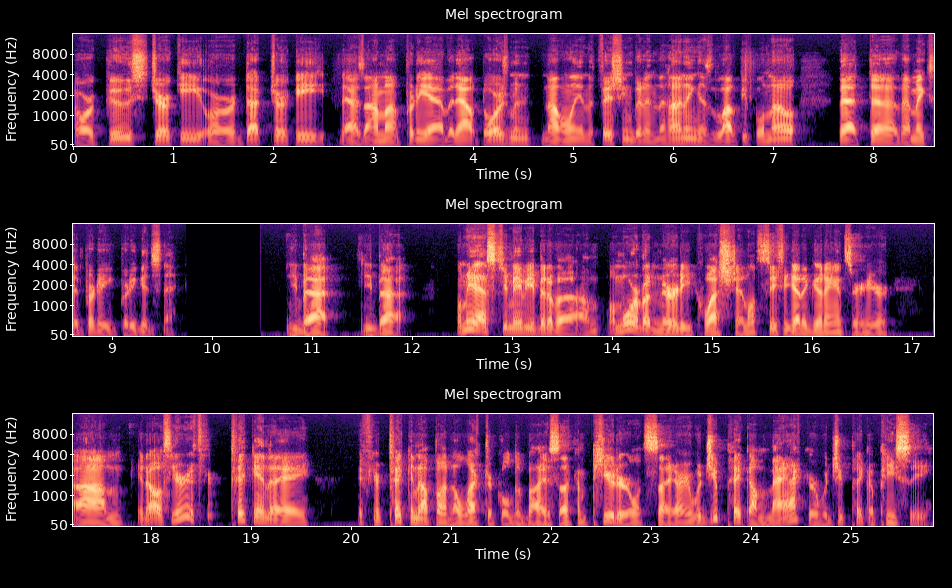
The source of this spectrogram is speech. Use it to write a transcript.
or goose jerky or duck jerky, as I'm a pretty avid outdoorsman, not only in the fishing but in the hunting, as a lot of people know, that uh, that makes it pretty pretty good snack. You bet, you bet. Let me ask you maybe a bit of a, a, a more of a nerdy question. Let's see if you got a good answer here. Um, you know, if you're if you're picking a if you're picking up an electrical device, a computer, let's say, or would you pick a Mac or would you pick a PC?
